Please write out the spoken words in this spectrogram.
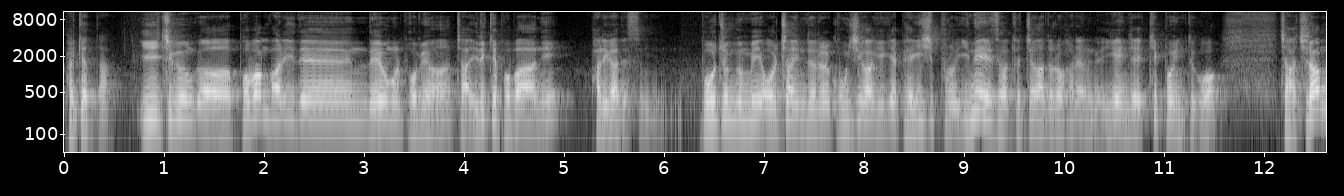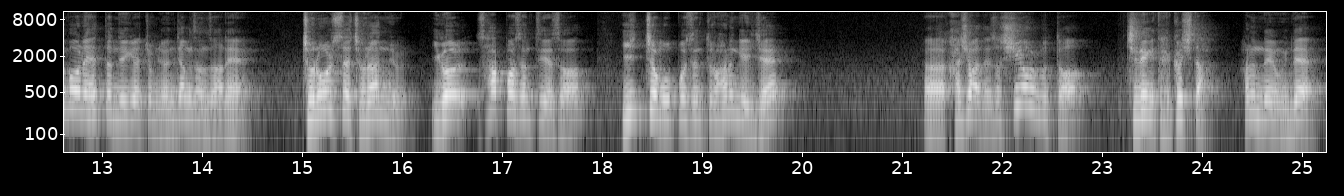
밝혔다. 이 지금 어, 법안 발의된 내용을 보면 자 이렇게 법안이 발의가 됐습니다. 보증금 및 월차 임대를 공시가격의 120% 이내에서 결정하도록 하려는 거예요. 이게 이제 키포인트고. 자, 지난번에 했던 얘기가 좀 연장선상에 전월세 전환율 이걸 4%에서 2.5%로 하는 게 이제 어, 가시화돼서 10월부터 진행이 될 것이다 하는 내용인데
